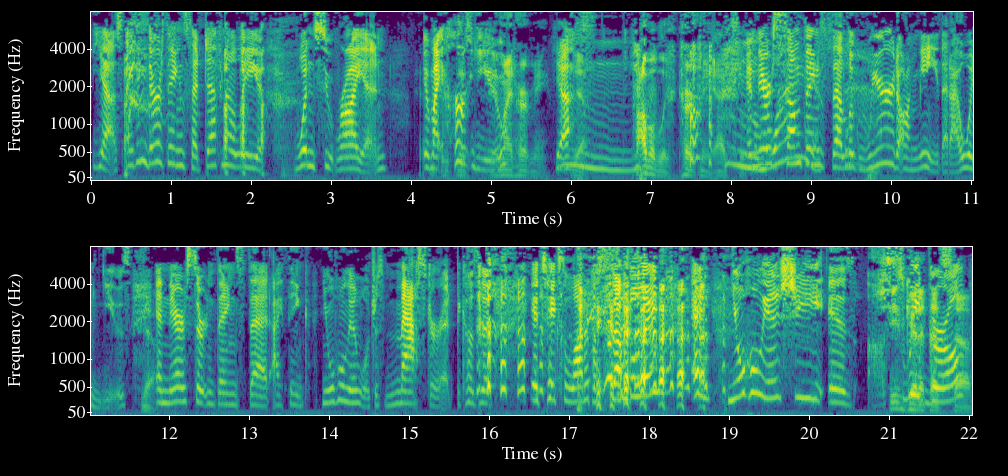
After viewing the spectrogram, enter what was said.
yes, I think there are things that definitely wouldn't suit Ryan. It might hurt This- you. It might hurt me. Yes. Yeah. Hmm. Probably hurt me, actually. And there's Why some things that look weird on me that I wouldn't use. Yeah. And there are certain things that I think Niu Honglin will just master it because it, it takes a lot of assembling. and Niu Honglin, she is a She's sweet good at that girl.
